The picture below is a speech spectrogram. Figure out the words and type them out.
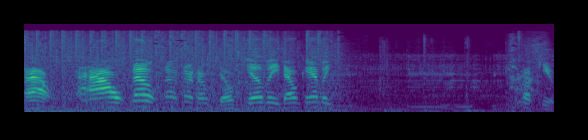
Ow! Ow! No! No! No! No! Don't kill me! Don't kill me! Fuck you!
